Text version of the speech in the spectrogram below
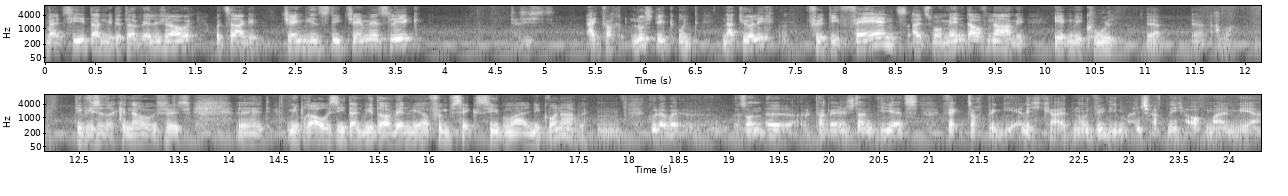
weil sie dann mit der Tabelle schauen und sagen, Champions League, Champions League. Das ist einfach lustig und natürlich für die Fans als Momentaufnahme irgendwie cool. Ja, ja. Aber die wissen doch genau, ist, äh, wir brauchen sie dann wieder, wenn wir fünf, sechs, sieben Mal nicht gewonnen haben. Gut, aber äh, so ein äh, Tabellenstand wie jetzt weckt doch Begehrlichkeiten und will die Mannschaft nicht auch mal mehr?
